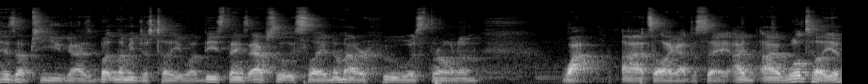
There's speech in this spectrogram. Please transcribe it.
is up to you guys. But let me just tell you what these things absolutely slayed. No matter who was throwing them. Wow, uh, that's all I got to say. I I will tell you.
